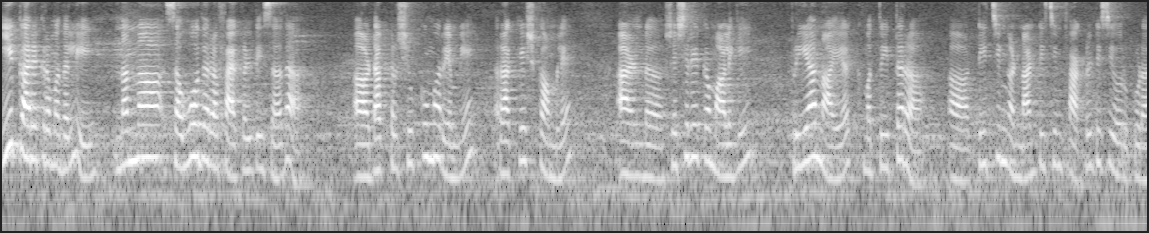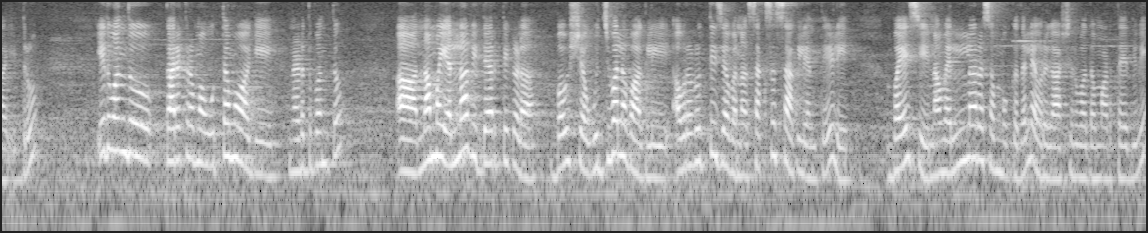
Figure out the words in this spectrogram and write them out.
ಈ ಕಾರ್ಯಕ್ರಮದಲ್ಲಿ ನನ್ನ ಸಹೋದರ ಫ್ಯಾಕಲ್ಟೀಸ್ ಆದ doctor Shivakumar M A Rakesh Kamble and Shashirekha Malagi Priya Nayak ಮತ್ತು ಇತರ ಟೀಚಿಂಗ್ ಆ್ಯಂಡ್ ನಾನ್ ಟೀಚಿಂಗ್ ಫ್ಯಾಕಲ್ಟೀಸಿಯವರು ಕೂಡ ಇದ್ದರು ಇದು ಒಂದು ಕಾರ್ಯಕ್ರಮ ಉತ್ತಮವಾಗಿ ನಡೆದು ಬಂತು. ನಮ್ಮ ಎಲ್ಲ ವಿದ್ಯಾರ್ಥಿಗಳ ಭವಿಷ್ಯ ಉಜ್ವಲವಾಗಲಿ ಅವರ ವೃತ್ತಿ ಜೀವನ ಸಕ್ಸಸ್ ಆಗಲಿ ಅಂತೇಳಿ ಬಯಸಿ ನಾವೆಲ್ಲರ ಸಮ್ಮುಖದಲ್ಲಿ ಅವರಿಗೆ ಆಶೀರ್ವಾದ ಮಾಡ್ತಾ ಇದ್ದೀವಿ.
